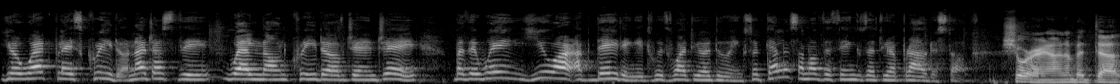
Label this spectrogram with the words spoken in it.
your workplace credo, not just the well-known credo of J&J, but the way you are updating it with what you are doing. So tell us some of the things that you are proudest of. Sure, Arianna. But uh,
